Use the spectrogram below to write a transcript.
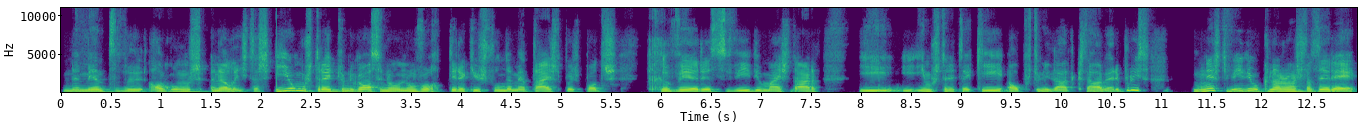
na mente de alguns analistas. E eu mostrei-te o negócio, não, não vou repetir aqui os fundamentais, depois podes rever esse vídeo mais tarde e, e, e mostrei-te aqui a oportunidade que está a. E por isso, neste vídeo o que nós vamos fazer é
